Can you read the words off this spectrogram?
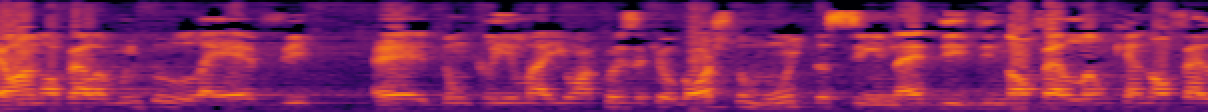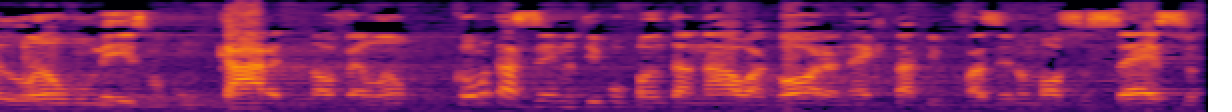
É uma novela muito leve, é, de um clima e uma coisa que eu gosto muito, assim, né, de, de, novelão, que é novelão mesmo, com cara de novelão. Como tá sendo tipo Pantanal agora, né, que tá tipo fazendo um maior sucesso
